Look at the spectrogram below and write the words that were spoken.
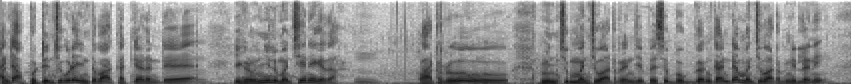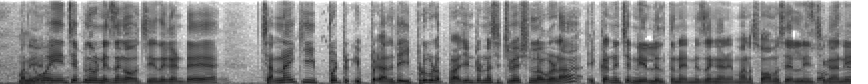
అంటే అప్పటి నుంచి కూడా ఇంత బాగా కట్టినాడంటే ఇక్కడ నీళ్ళు మంచిగానే కదా? వాటరు మంచి మంచి వాటర్ అని చెప్పేసి బొగ్గం కంటే మంచి వాటర్ నీళ్ళని. మన ఏం చెప్పింది కూడా నిజం కావచ్చు ఎందుకంటే చెన్నైకి ఇప్పటి ఇప్పటి అంటే ఇప్పుడు కూడా ప్రజెంట్ ఉన్న సిచ్యువేషన్లో కూడా ఇక్కడ నుంచి నీళ్ళు వెళ్తున్నాయి నిజంగానే. మన సోమశైల నుంచి కానీ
